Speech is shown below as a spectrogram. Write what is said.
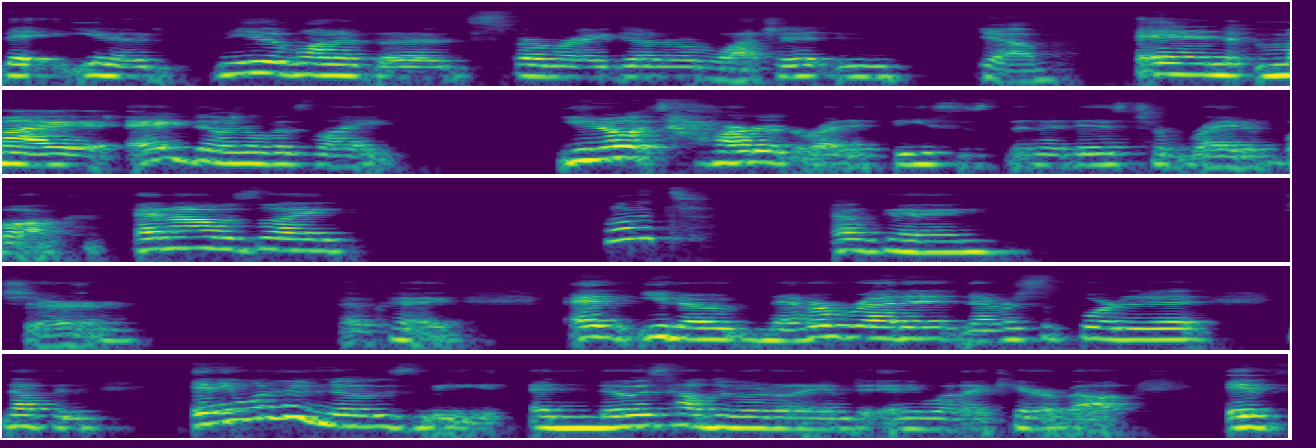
that you know, neither one of the sperm or egg donor would watch it, and yeah, and my egg donor was like, you know, it's harder to write a thesis than it is to write a book, and I was like. what? Okay. Sure. Okay. And, you know, never read it, never supported it, nothing. anyone who knows me and knows how devoted I am to anyone I care about, if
